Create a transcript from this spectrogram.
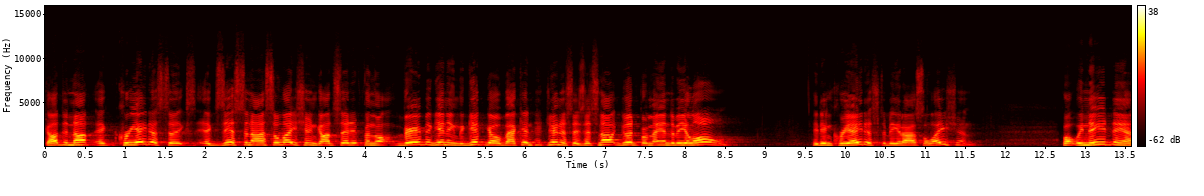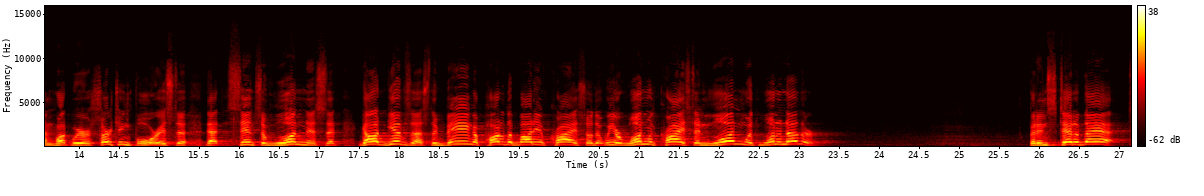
God did not eh, create us to exist in isolation. God said it from the very beginning, the get go, back in Genesis. It's not good for man to be alone. He didn't create us to be in isolation. What we need then, what we're searching for, is to, that sense of oneness that God gives us through being a part of the body of Christ so that we are one with Christ and one with one another. But instead of that,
